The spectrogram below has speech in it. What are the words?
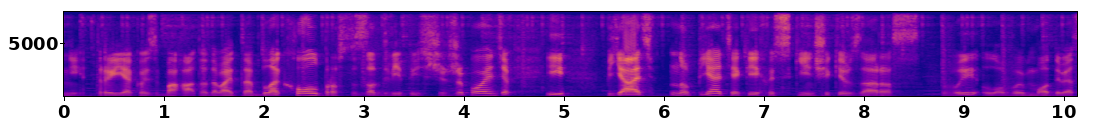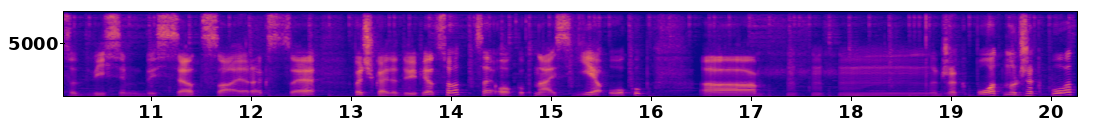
Ні, 3 якось багато. Давайте Black Hole просто за 2000 джепоінтів і 5, ну, 5 якихось скінчиків зараз виловимо. 980 Cyrex, це. Почекайте, 2500 це окуп. Найс. Є окуп. А, Джекпот. Ну, джекпот.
